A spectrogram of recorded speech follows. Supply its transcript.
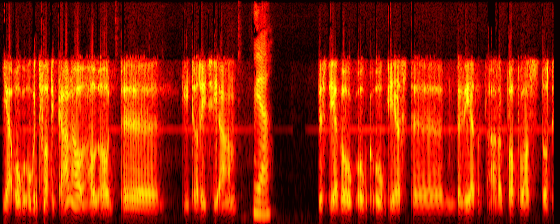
Ja, ook, ook het Vaticaan houdt, die traditie aan. Ja, Dus die hebben ook, ook, ook eerst beweerd dat de aarde plat was, tot,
